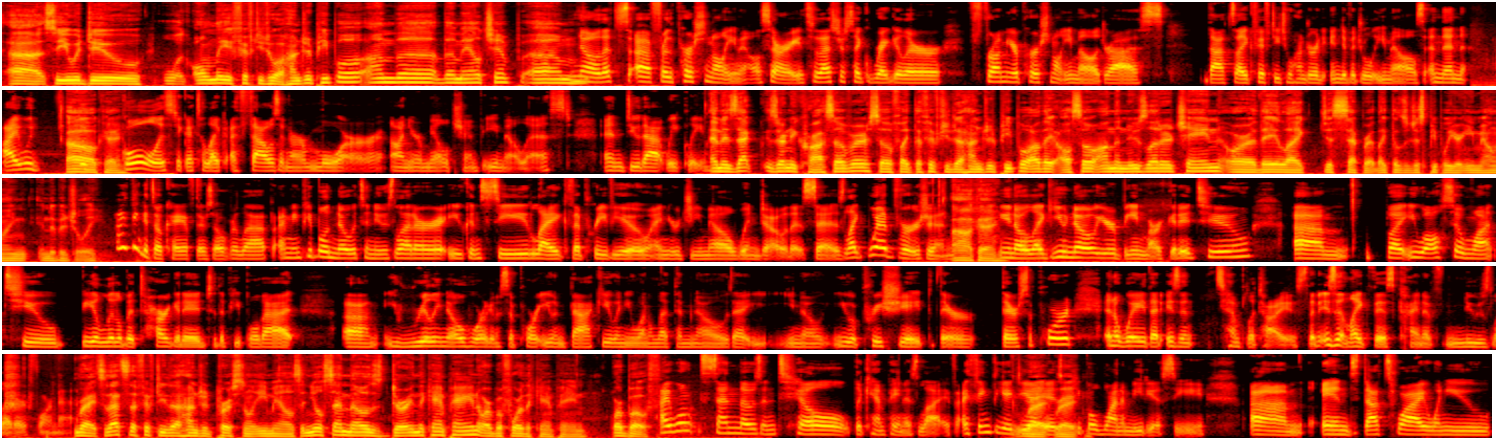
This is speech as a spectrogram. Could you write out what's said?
uh, so you would do like, only 50 to 100 people on the the mailchimp um No, that's uh, for the personal email. Sorry. So that's just like regular from your personal email address. That's like 50 to 100 individual emails. And then I would, Oh, the okay. goal is to get to like a thousand or more on your MailChimp email list and do that weekly. and is that is there any crossover so if like the 50 to 100 people are they also on the newsletter chain or are they like just separate like those are just people you're emailing individually think it's okay if there's overlap. I mean, people know it's a newsletter. You can see like the preview in your Gmail window that says like web version. Ah, okay You know, like you know you're being marketed to. Um, but you also want to be a little bit targeted to the people that um, you really know who are going to support you and back you, and you want to let them know that you know you appreciate their their support in a way that isn't templatized, that isn't like this kind of newsletter format. right so that's the 50 to 100 personal emails and you'll send those during the campaign or before the campaign or both I won't send those until the campaign is live. I think the idea Right, is right. people want immediacy, um, and that's why when you,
